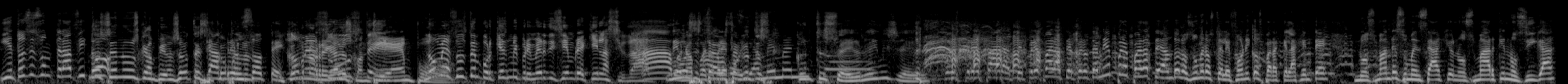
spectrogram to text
Y entonces un tráfico... No sean unos campeonzotes Campeonzote. y No compren me los regalos con tiempo. No me asusten porque es mi primer diciembre aquí en la ciudad. Ah, bueno, pues, estar- estar con, tus, con tu suegro y mi suegro. Pues prepárate, prepárate, pero también prepárate dando los números telefónicos para que la gente nos mande su mensaje o nos marque nos diga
